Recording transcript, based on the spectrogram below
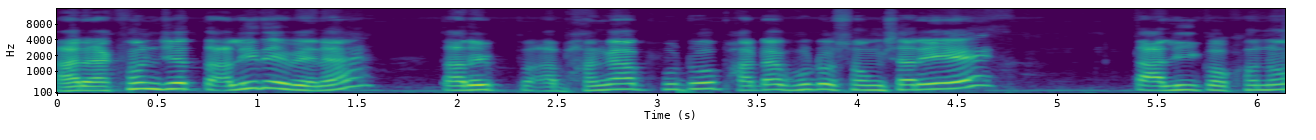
আর এখন যে তালি দেবে না তার ওই ভাঙা ফুটো, ফাটা ফুটো সংসারে তালি কখনো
